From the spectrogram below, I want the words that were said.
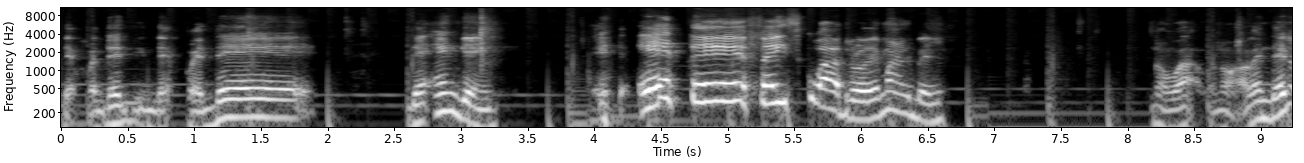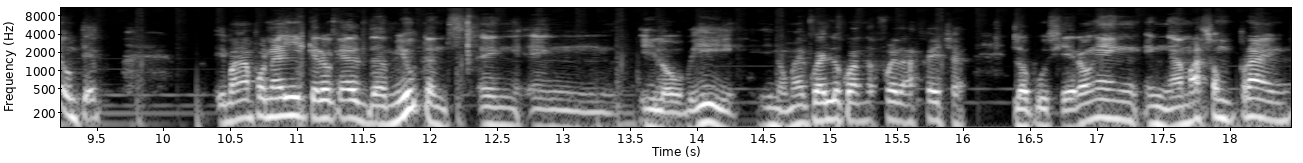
después de, después de, de Endgame, este, este Phase 4 de Marvel no va, no va a vender un tiempo. Iban a poner, creo que The Mutants en, en- y lo vi, y no me acuerdo cuándo fue la fecha. Lo pusieron en, en Amazon Prime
